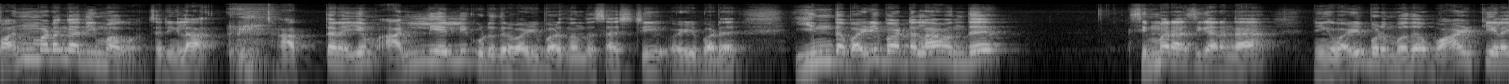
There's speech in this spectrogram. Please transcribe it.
பன்மடங்கு அதிகமாகும். சரிங்களா? அத்தனையும் அள்ளி அள்ளி கொடுக்குற வழிபாடு தான் இந்த சஷ்டி வழிபாடு. இந்த வழிபாட்டெல்லாம் வந்து சிம்ம ராசிக்காரங்க நீங்கள் வழிபடும்போது வாழ்க்கையில்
